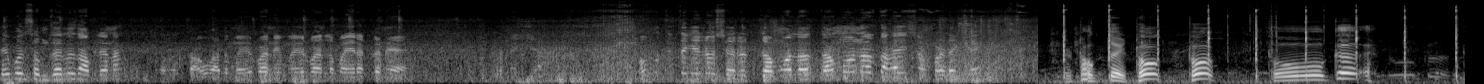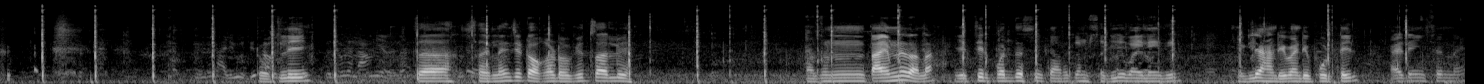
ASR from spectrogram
ते पण समजलंच आपल्याला. जाऊ आता मेहरबान आहे मेहरबानला पायराक्क नाही आहे. पण आहे. शरद जमवला जमवणार तर आहे शंभर टक्के. ठोकतोय ठोक ठोक ठोक. ठोकली. तर सगळ्यांची टोकाटोकी चालू आहे. अजून टाईम नाही झाला. येतील पद्धतशीर कार्यक्रम सगळी बायला येतील. सगळी हांडी भांडी फुटतील. काय टेन्शन नाही.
